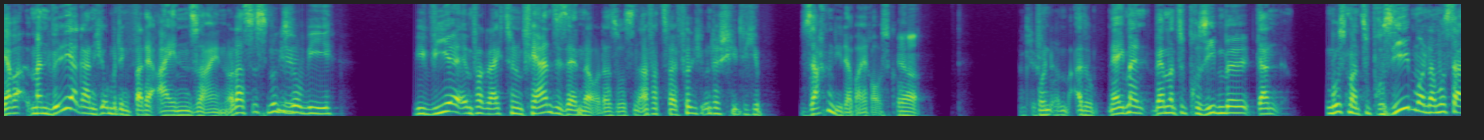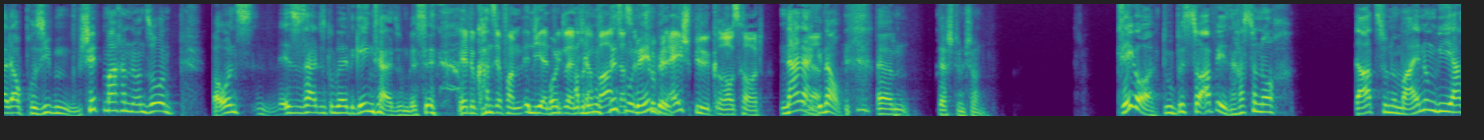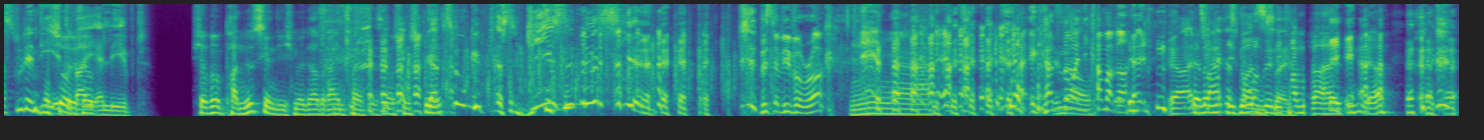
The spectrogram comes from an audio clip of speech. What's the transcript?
Ja, aber man will ja gar nicht unbedingt bei der einen sein, oder? Es ist wirklich Nö. so wie, wie wir im Vergleich zu einem Fernsehsender oder so. Es sind einfach zwei völlig unterschiedliche Sachen, die dabei rauskommen. ja. Eigentlich Und schon. also, na, ich meine, wenn man zu ProSieben will, dann muss man zu ProSieben und dann musst du halt auch ProSieben Shit machen und so. Und bei uns ist es halt das komplette Gegenteil so ein bisschen. ja, du kannst ja vom Indie-Entwickler nicht erwarten, wissen, dass ein. AAA-Spiel raushaut. Nein, nein, Ja. genau. Ähm, das stimmt schon. Gregor, du bist so abwesend. Hast du noch dazu eine Meinung? Wie hast du denn die so, ich E3 hab- erlebt? Ich habe ein paar Nüsschen, die ich mir gerade reinpfeife. Ist ja auch schon spät. Dazu gibt es diese Nüsschen. Bist ja wie The Rock. Ja. Kannst du Genau. mal in die Kamera halten. Ja, ein zweites Mal die. Kamera halten, ja.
